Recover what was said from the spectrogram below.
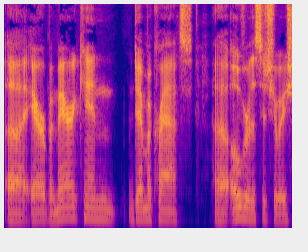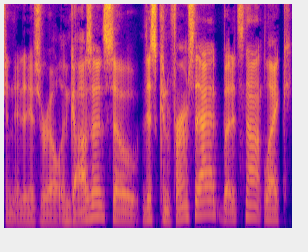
uh, Arab American Democrats uh, over the situation in Israel and Gaza. So this confirms that, but it's not like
